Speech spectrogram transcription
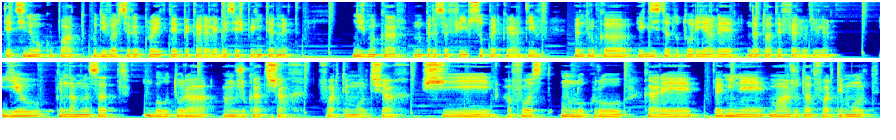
te ține ocupat cu diversele proiecte pe care le găsești pe internet. Nici măcar nu trebuie să fii super creativ, pentru că există tutoriale de toate felurile. Eu, când am lăsat băutura, am jucat șah, foarte mult șah și a fost un lucru care pe mine m-a ajutat foarte mult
